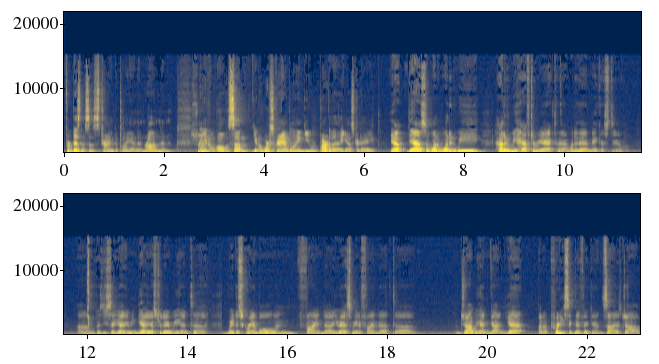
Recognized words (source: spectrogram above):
for businesses trying to plan and run and. Sure. You know, all of a sudden, you know, we're scrambling. You were part of that yesterday. Yeah, yeah. So what what did we? How did we have to react to that? What did that make us do? Um, because you said, yeah, I mean, yeah. Yesterday we had to we had to scramble and find. Uh, you asked me to find that uh, job we hadn't gotten yet, but a pretty significant size job.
